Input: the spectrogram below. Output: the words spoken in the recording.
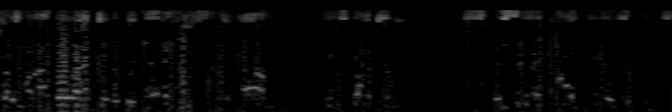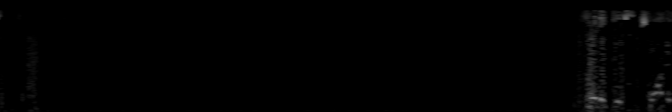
Because when I go back to the beginning, I find out he's got some specific ideas of Leviticus 20,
